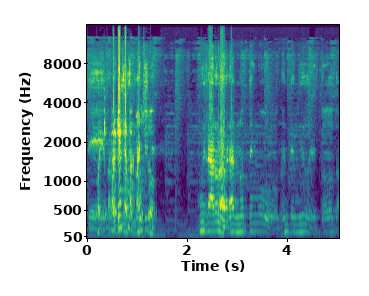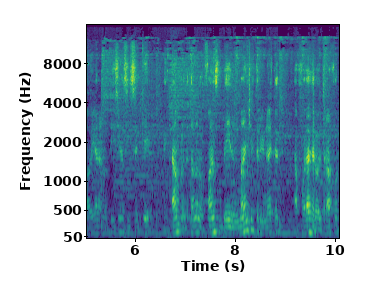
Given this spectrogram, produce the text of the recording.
de ¿Por, qué, se Manchester. Muy raro, la verdad, no tengo, no he entendido del todo todavía la noticia. Sí sé que estaban protestando los fans del Manchester United afuera del Old Trafford.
